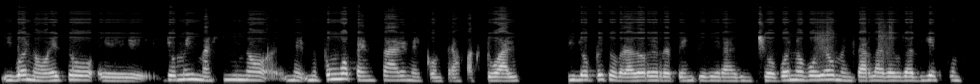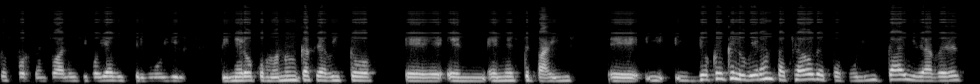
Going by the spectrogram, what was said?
y bueno, eso eh, yo me imagino, me, me, pongo a pensar en el contrafactual, si López Obrador de repente hubiera dicho, bueno, voy a aumentar la deuda 10 puntos porcentuales y voy a distribuir dinero como nunca se ha visto eh, en, en este país. Eh, y, y, yo creo que lo hubieran tachado de populista y de haber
